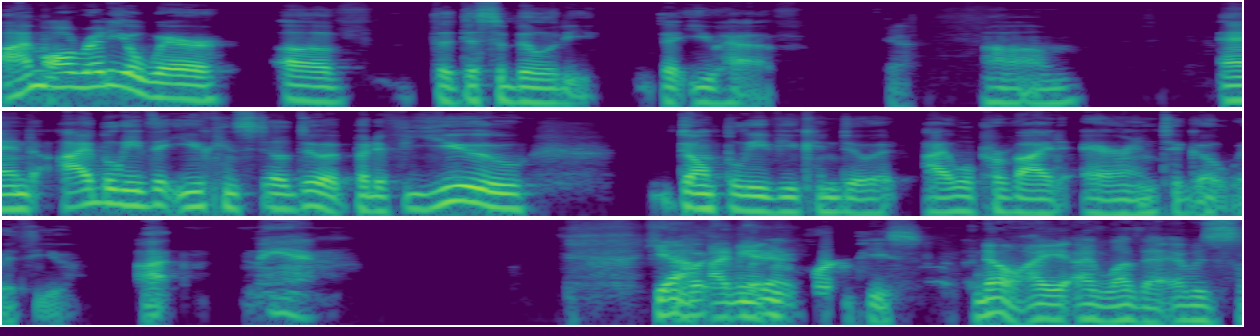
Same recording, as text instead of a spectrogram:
I'm already aware of the disability that you have Yeah. um, and I believe that you can still do it. But if you don't believe you can do it, I will provide Aaron to go with you. I, man. Yeah, what, I mean, an important piece. No, I I love that. It was,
